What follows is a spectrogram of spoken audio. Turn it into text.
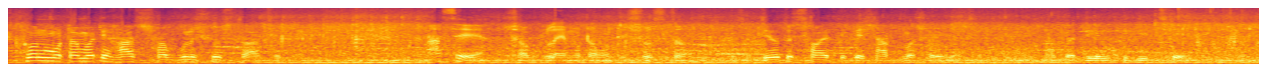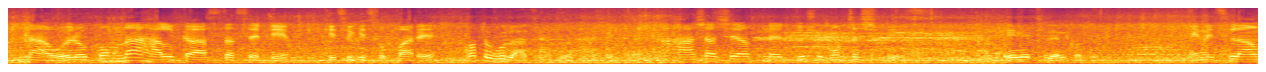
এখন মোটামুটি হাঁস সবগুলো সুস্থ আছে। আছে সবগুলাই মোটামুটি সুস্থ। যেহেতু ছয় থেকে সাত মাস হয়ে গেছে। আপনার ডিম কি দিচ্ছে? না ওই রকম না হালকা আস্তে আস্তে ডিম কিছু কিছু পারে। কতগুলো আছে আপনার হাঁস আছে আপনার দুশো পঞ্চাশ পিস এনেছিলেন কত? এনেছিলাম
